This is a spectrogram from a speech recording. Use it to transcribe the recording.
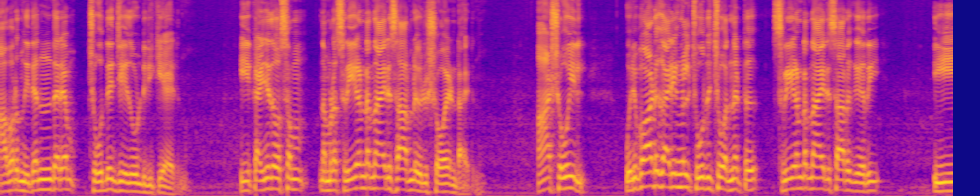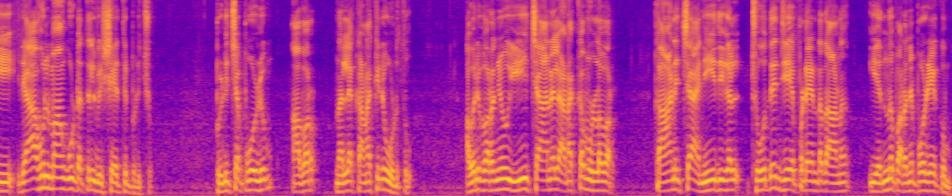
അവർ നിരന്തരം ചോദ്യം ചെയ്തുകൊണ്ടിരിക്കുകയായിരുന്നു. ഈ കഴിഞ്ഞ ദിവസം നമ്മുടെ ശ്രീകണ്ഠൻ നായർ സാറിന്റെ ഒരു ഷോ ഉണ്ടായിരുന്നു. ആ ഷോയിൽ ഒരുപാട് കാര്യങ്ങൾ ചോദിച്ചു വന്നിട്ട് ശ്രീകണ്ഠൻ നായർ സാറ് കയറി ഈ രാഹുൽ മാങ്കൂട്ടത്തിൽ വിഷയത്തിൽ പിടിച്ചു. പിടിച്ചപ്പോഴും അവർ നല്ല കണക്കിന് കൊടുത്തു. അവർ പറഞ്ഞു ഈ ചാനൽ അടക്കമുള്ളവർ കാണിച്ച അനീതികൾ ചോദ്യം ചെയ്യപ്പെടേണ്ടതാണ് എന്ന് പറഞ്ഞപ്പോഴേക്കും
